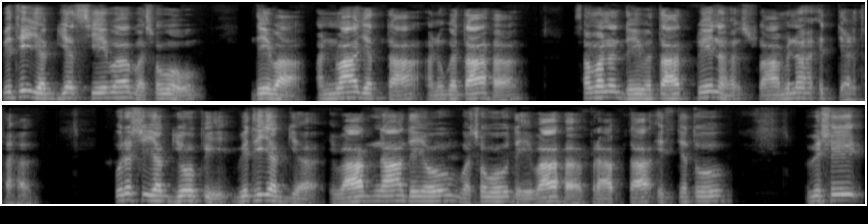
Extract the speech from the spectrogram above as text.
विधि यज्ञस्येव वसवो देवा अन्वायत्ता अनुगता सवन देवतात्वेन स्वामिनः इत्यर्थः। विधि यज्ञ इवाग्नादयो वसवो देवाः प्राप्ता इत्यतो विषि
